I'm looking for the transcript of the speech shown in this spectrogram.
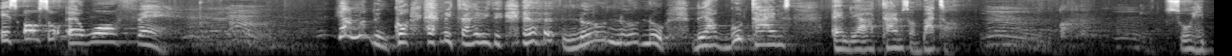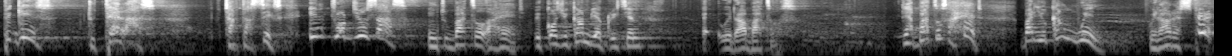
it's also a warfare. You are not being called every time, everything. No, no, no. There are good times and there are times of battle. So he begins to tell us, chapter 6, introduce us into battle ahead. Because you can't be a Christian eh, without battles. There are battles ahead, but you can't win without a spirit.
